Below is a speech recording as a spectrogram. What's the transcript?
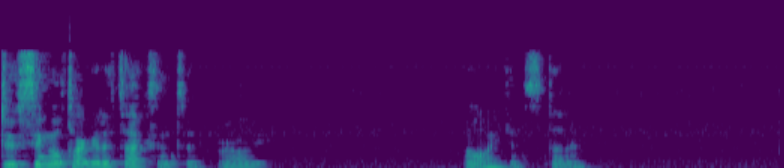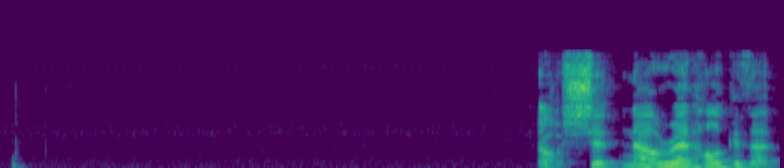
do single target attacks into Robbie. Oh, I can stun him. Oh shit, now Red Hulk is at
